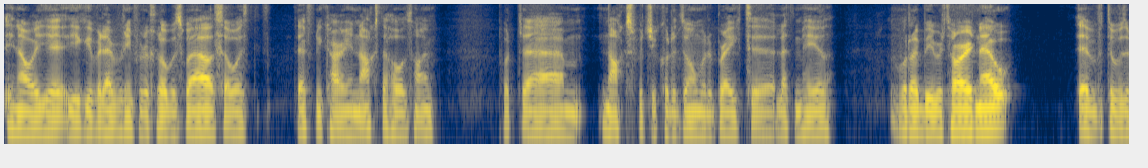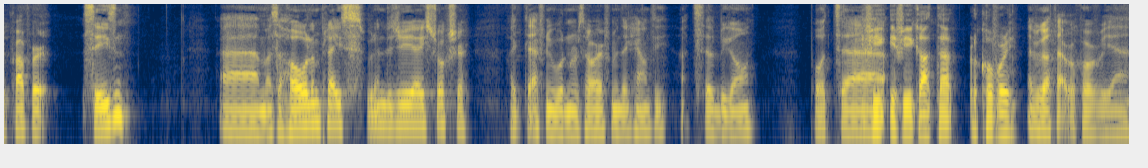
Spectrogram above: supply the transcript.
You know, you you give it everything for the club as well. So I was definitely carrying knocks the whole time, but um, knocks which you could have done with a break to let them heal. Would I be retired now if there was a proper season um, as a whole in place within the GAA structure? I definitely wouldn't retire from the county. I'd still be going. But uh, if you if you got that recovery, if you got that recovery, yeah,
